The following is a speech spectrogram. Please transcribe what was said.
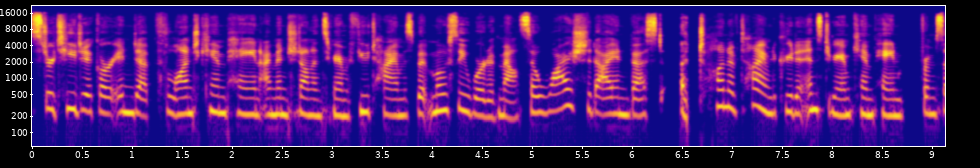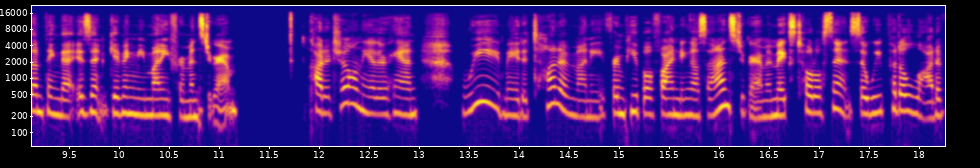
strategic or in depth launch campaign. I mentioned on Instagram a few times, but mostly word of mouth. So, why should I invest a ton of time to create an Instagram campaign from something that isn't giving me money from Instagram? Cottage Hill, on the other hand, we made a ton of money from people finding us on Instagram. It makes total sense. So we put a lot of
